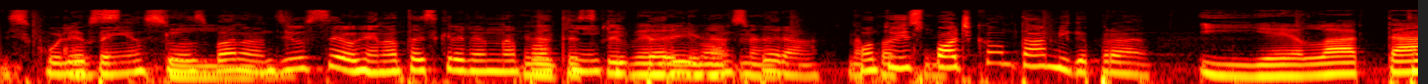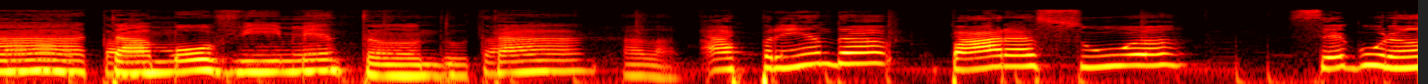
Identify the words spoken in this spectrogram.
Escolha bem as suas Gostei. bananas. E o seu? O Renan tá escrevendo na Renan tá plaquinha aqui. escrevendo Peraí, ali vamos na- na- esperar. na Enquanto isso, plaquinha. pode cantar, amiga, pra... E ela tá, Tá, tá, tá movimentando, tá. tá. Olha lá. Aprenda para a sua segurança!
